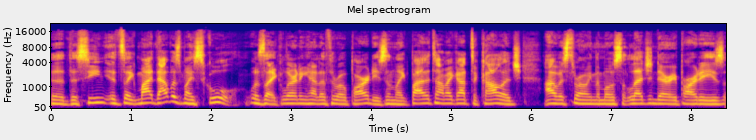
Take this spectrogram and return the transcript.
the the scene. It's like my that was my school was like learning how to throw parties, and like by the time I got to college, I was throwing the most legendary parties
